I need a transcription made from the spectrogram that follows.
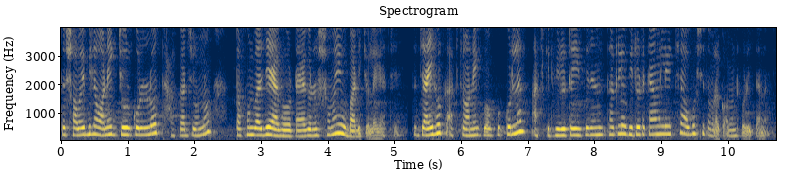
তো সবাই মিলে অনেক জোর করল থাকার জন্য। তখন বাজে এগারোটা, এগারোটার সময় ও বাড়ি চলে গেছে। তো যাই হোক, আজকে অনেক বক করলাম। আজকের ভিডিওটা এই পর্যন্ত থাকলেও ভিডিওটা কেমন লেগেছে অবশ্যই তোমরা কমেন্ট করে জানাবে।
